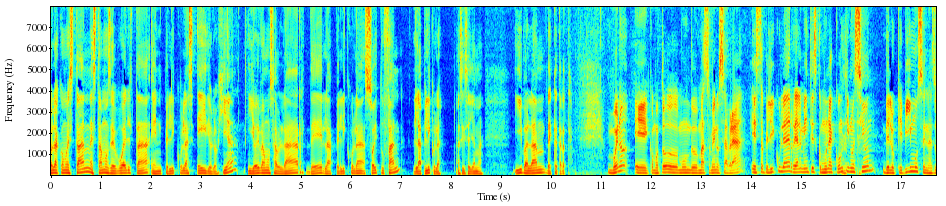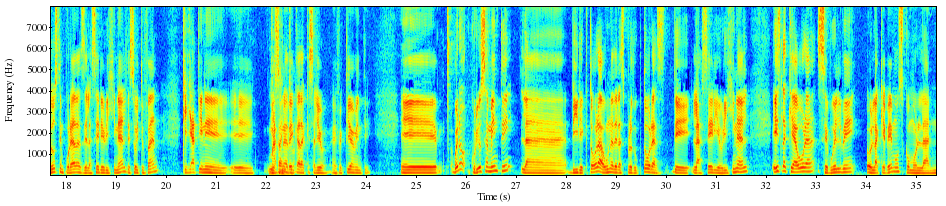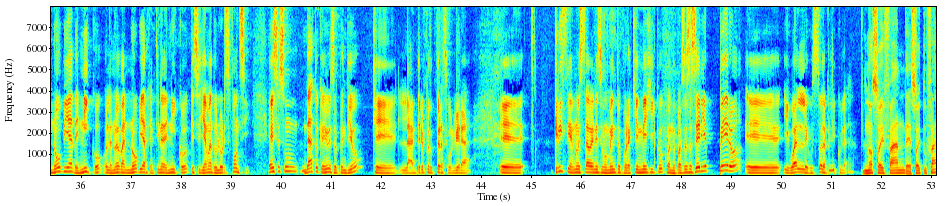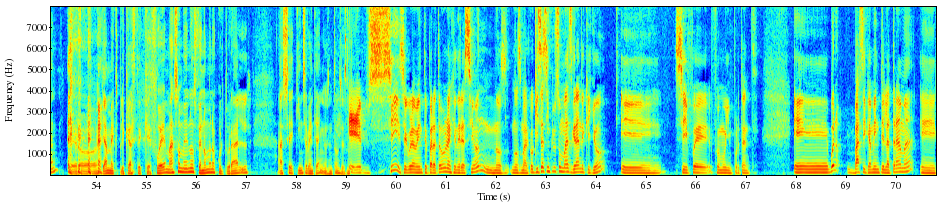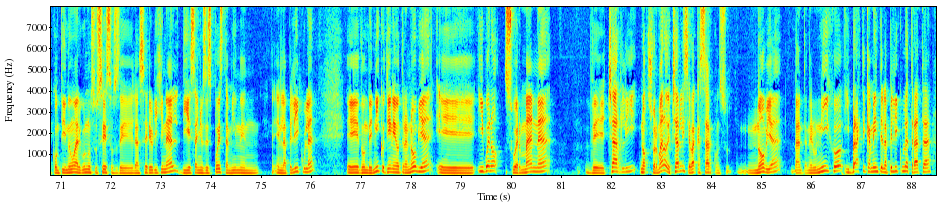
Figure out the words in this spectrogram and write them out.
Hola, ¿cómo están? Estamos de vuelta en Películas e Ideología y hoy vamos a hablar de la película Soy tu fan, la película, así se llama. Y Balam, ¿de qué trata? Bueno, eh, como todo mundo más o menos sabrá, esta película realmente es como una continuación de lo que vimos en las dos temporadas de la serie original de Soy tu fan, que ya tiene eh, más de una década que salió, efectivamente. Eh, bueno, curiosamente, la directora, una de las productoras de la serie original, es la que ahora se vuelve, o la que vemos como la novia de Nico, o la nueva novia argentina de Nico, que se llama Dolores Fonsi. Eso es un dato que a mí me sorprendió, que la anterior productora se volviera... Eh, Cristian no estaba en ese momento por aquí en México cuando pasó esa serie, pero eh, igual le gustó la película. No soy fan de Soy tu fan, pero ya me explicaste que fue más o menos fenómeno cultural hace 15, 20 años entonces. ¿no? Eh, sí, seguramente para toda una generación nos, nos, marcó, quizás incluso más grande que yo. Eh, sí, fue, fue muy importante. Eh, bueno, básicamente la trama eh, continúa algunos sucesos de la serie original, 10 años después también en, en la película, eh, donde Nico tiene otra novia eh, y bueno, su hermana de Charlie, no, su hermano de Charlie se va a casar con su novia, van a tener un hijo y prácticamente la película trata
